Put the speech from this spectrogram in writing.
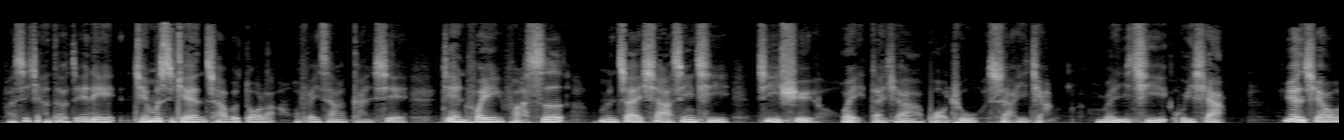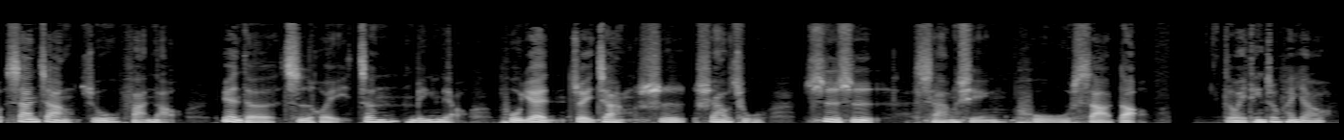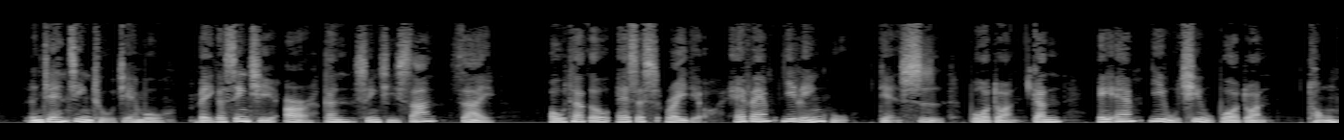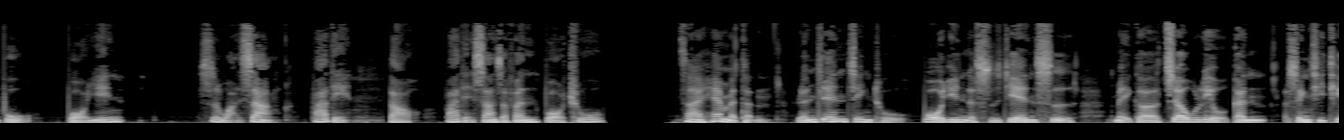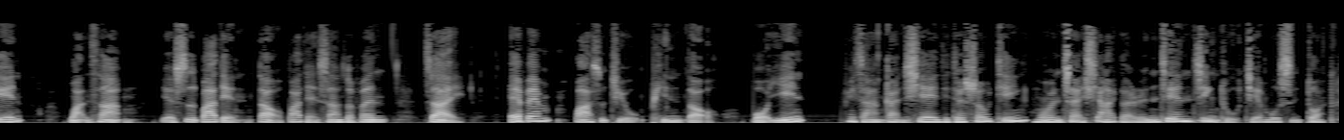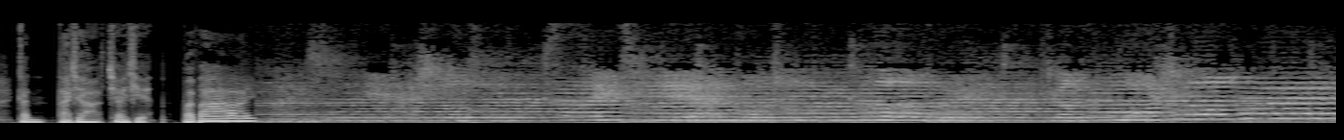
法师讲到这里，节目时间差不多了。我非常感谢建辉法师，我们在下星期继续为大家播出下一讲。我们一起回向：愿消三障诸烦恼，愿得智慧真明了，普愿罪障是消除，世世常行菩萨道。各位听众朋友，《人间净土》节目每个星期二跟星期三在 Otago SS Radio FM 一零五点四波段跟 AM 一五七五波段同步播音，是晚上八点到八点三十分播出。在 Hamilton，《人间净土》播音的时间是每个周六跟星期天晚上。也是八点到八点三十分，在 FM 八十九频道播音。非常感谢你的收听，我们在下一个人间净土节目时段跟大家再见，拜拜。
